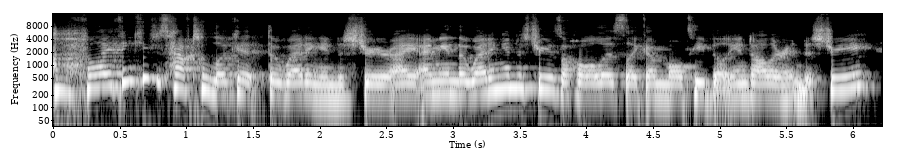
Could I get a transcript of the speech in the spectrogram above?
Well, I think you just have to look at the wedding industry, right? I mean, the wedding industry as a whole is like a multi billion dollar industry.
